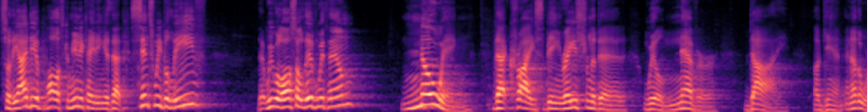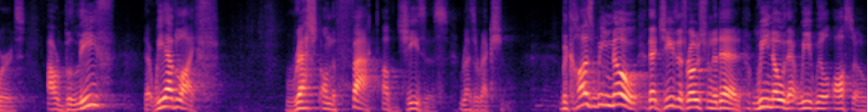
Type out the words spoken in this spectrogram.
So, the idea Paul is communicating is that since we believe that we will also live with him, knowing that Christ, being raised from the dead, will never die again. In other words, our belief that we have life rests on the fact of Jesus' resurrection. Because we know that Jesus rose from the dead, we know that we will also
